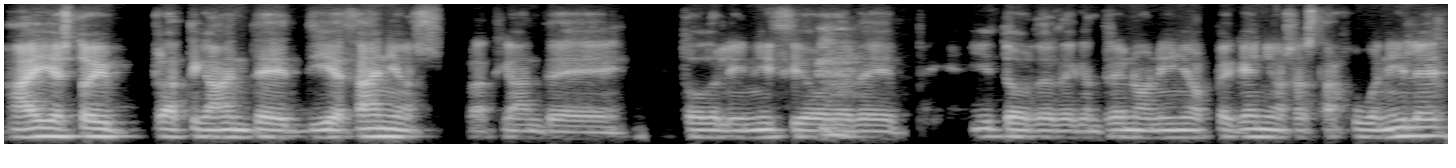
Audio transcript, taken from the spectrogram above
Ahí estoy prácticamente 10 años, prácticamente todo el inicio desde pequeñitos, desde que entreno niños pequeños hasta juveniles.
